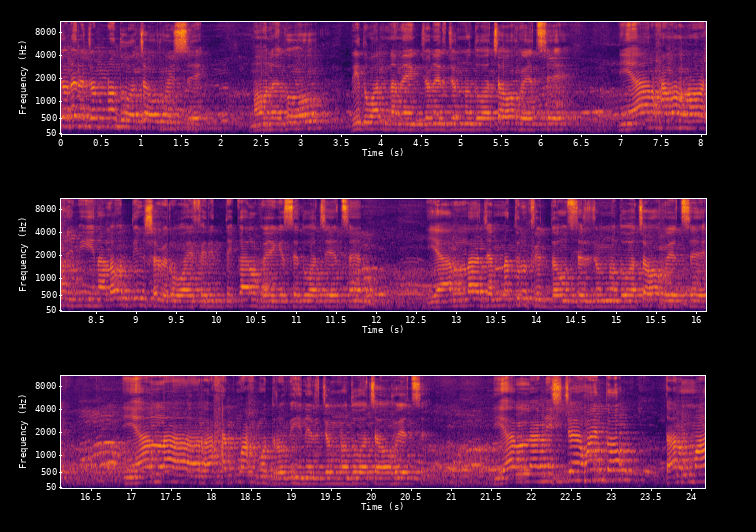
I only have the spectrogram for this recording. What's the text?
জনের জন্য দোয়া চাওয়া হয়েছে? মাওলা গো, রিদওয়ান নামে একজনের জন্য দোয়া চাওয়া হয়েছে। ইয়ার হামার রাহিমিন, আলাউদ্দিন সাহেবের ওয়াইফের ইন্তেকাল হয়ে গেছে, দোয়া চেয়েছেন। ইয়া আল্লাহ, জান্নাতুল ফিরদাউসের জন্য দোয়া চাওয়া হয়েছে। ইয়া আল্লাহ, রাহাত মাহমুদ রবিনের জন্য দোয়া চাওয়া হয়েছে। ইয়া আল্লাহ নিশ্চয় হয়তো তার মা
